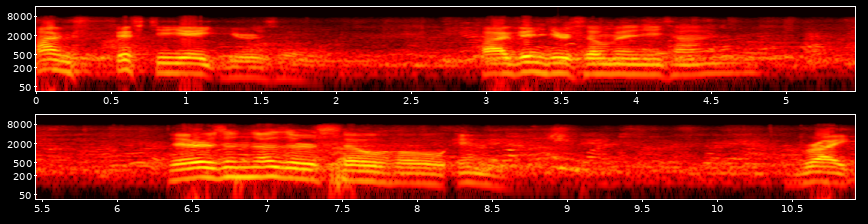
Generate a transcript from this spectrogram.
I'm 58 years old. I've been here so many times. There's another Soho image. Bright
